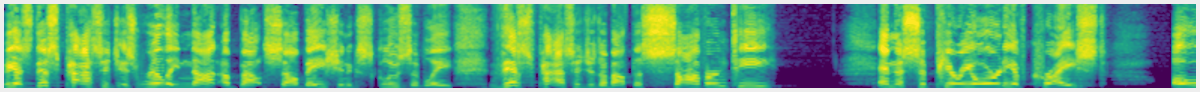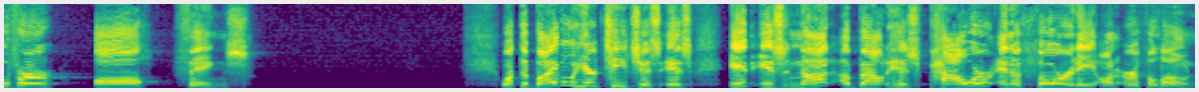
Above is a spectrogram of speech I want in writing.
Because this passage is really not about salvation exclusively. This passage is about the sovereignty and the superiority of Christ over all things. What the Bible here teaches is it is not about his power and authority on earth alone.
